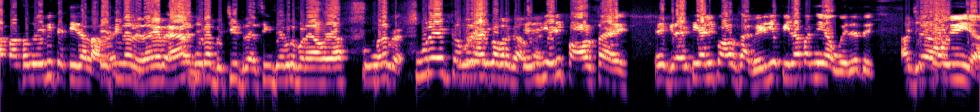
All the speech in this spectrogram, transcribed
ਆਪਾਂ ਤੁਹਾਨੂੰ ਇਹ ਵੀ 33 ਦਾ ਲਾ ਤੇਤੀ ਦਾ ਦੇ ਦਾਂਗੇ। ਐਨ ਪੂਰਾ ਵਿੱਚੀ ਡਰੈਸਿੰਗ ਟੇਬਲ ਬਣਿਆ ਹੋਇਆ। ਮਤਲਬ ਪੂਰੇ ਕਮਰੇ ਨੂੰ ਕਵਰ ਕਰਦਾ ਜਿਹੜੀ ਪਾਲਸ ਹੈ ਇਹ। ਇਹ ਗਾਰੰਟੀ ਵਾਲੀ ਪਾਲਸ ਹੈ ਵੀਰ ਜੀ ਪੀਲਾਪਨ ਨਹੀਂ ਆਊਗਾ ਇਹਦੇ ਤੇ ਅੱਛਾ। ਹੋਈ ਆ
